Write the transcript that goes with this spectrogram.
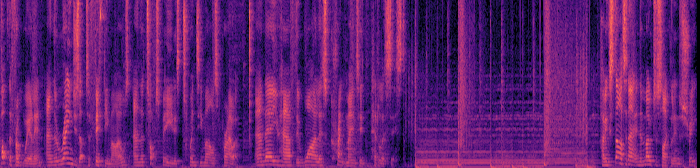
Pop the front wheel in and the range is up to 50 miles and the top speed is 20 miles per hour. And there you have the wireless crank mounted pedal assist. Having started out in the motorcycle industry,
